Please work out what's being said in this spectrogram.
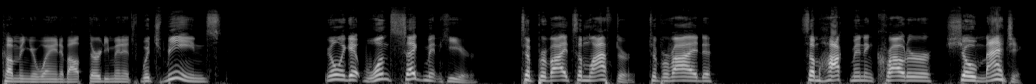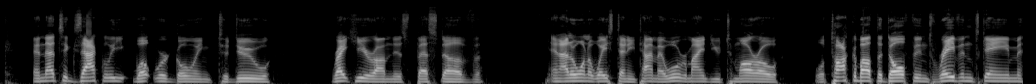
coming your way in about 30 minutes, which means we only get one segment here to provide some laughter, to provide some Hochman and Crowder show magic. And that's exactly what we're going to do right here on this best of. And I don't want to waste any time. I will remind you tomorrow we'll talk about the Dolphins Ravens game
